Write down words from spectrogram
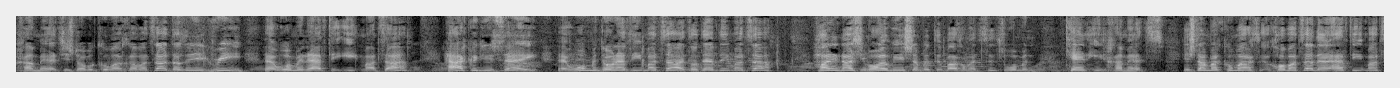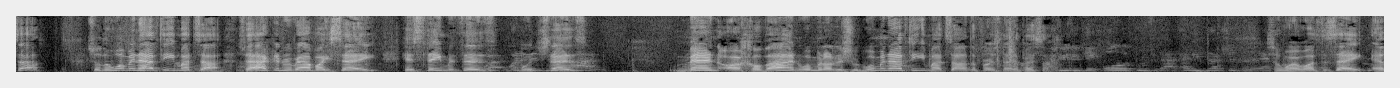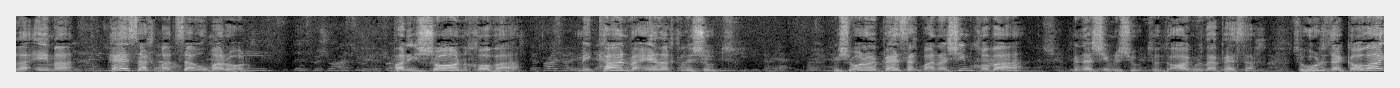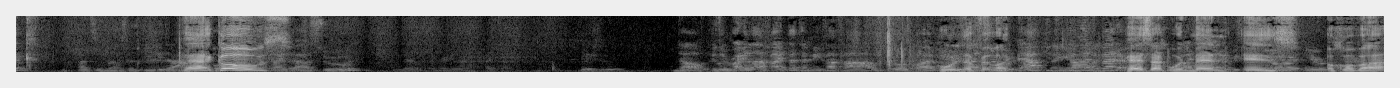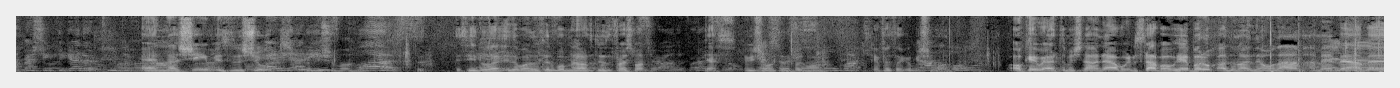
chametz, yishno b'kumah matzah. Doesn't he agree that women have to eat matzah? How could you say that women don't have to eat matzah? I thought they have to eat matzah. Hani nashim hoil v'yisham b'tibal chametz. Since women can't eat chametz, yishno b'kumah matzah, they have to eat matzah. So the women have to eat matzah. So how could the rabbi say his statement says, which says? Men are chova and women are reshut. Women have to eat matzah on the first night of Pesach. You take all the foods without any deductions and then So where wants to say, Ela ema Pesach matzah umaron, That's for sure asur. The first- barishon chova, the first one- mikan va'elach reshut. Mishon Pesach ba'anashim chova, benashim reshut. So the argument about Pesach. So who does that go like? That's enough. So it's either the That goes- asur. No, because the regular chayta tamid chacham. Who does that fit like? Now Kiddushin is better. Pesach with men is a you're chova, meshing together two different and laws. nashim is the shoot. adding at least plus- Is he the, the one who said women don't have to do the first one? Asur on the first, Yes. so- Maybe Shimon said the first one. Okay, first like Rabbi not Shimon. Okay, we're at the Mishnah now. We're going to stop over here. Baruch Adonai Le'olam. Amen. ve'amen.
